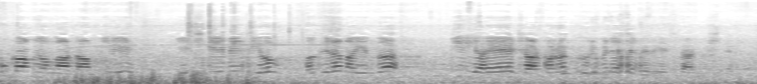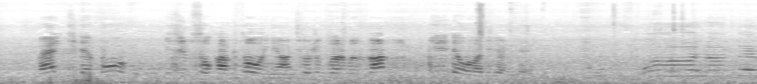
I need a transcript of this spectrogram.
bu kamyonlardan biri geçtiğimiz yıl Haziran ayında bir yayaya çarparak ölümüne sebebiyet vermiştir. Belki de bu bizim sokakta oynayan çocuklarımızdan biri de olabilirdi. Mahallemde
